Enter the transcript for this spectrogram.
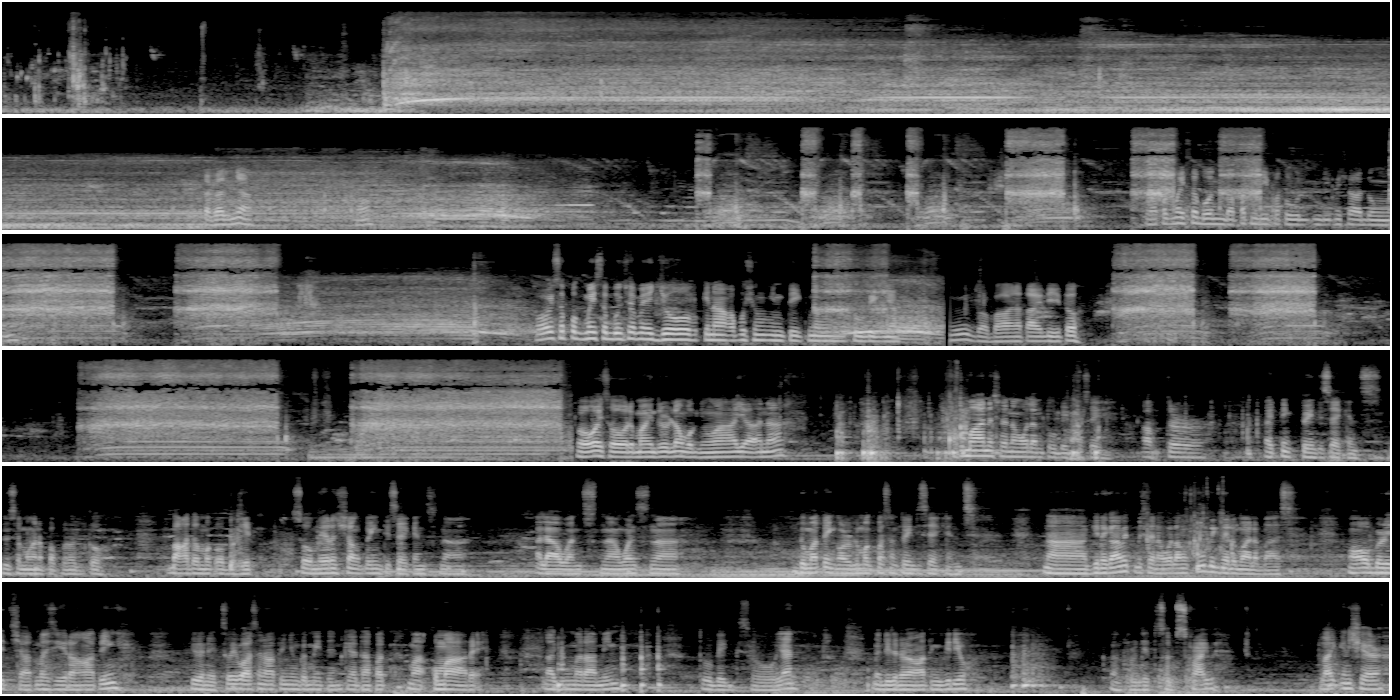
Tagal niya. Oh. Kaya pag may sabon, dapat hindi patul hindi masyadong ano. Okay, sa pag may sabon siya, medyo kinakapos yung intake ng tubig niya. Uy, babaha na tayo dito. Okay, so reminder lang, wag niyo hahayaan na kumana siya ng walang tubig kasi after I think 20 seconds dun sa mga napapanood ko baka daw mag-overheat. So meron siyang 20 seconds na allowance na once na dumating or lumagpas ng 20 seconds na ginagamit mo siya na walang tubig na lumalabas ma-overheat siya at masisira ang ating unit. So iwasan natin yung gamitin kaya dapat ma kumare laging maraming tubig. So, yan. Nandito na lang ang ating video. Don't forget to subscribe, like, and share.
